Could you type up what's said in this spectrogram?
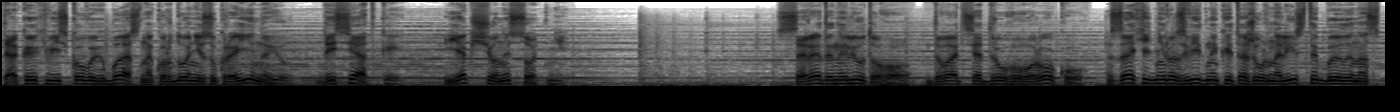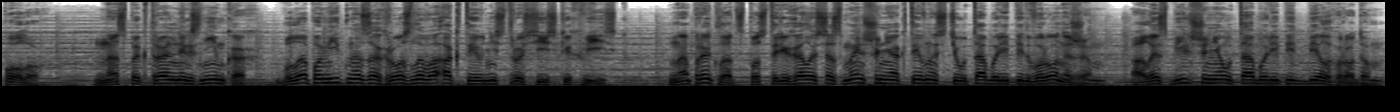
Таких військових баз на кордоні з Україною десятки, якщо не сотні. З середини лютого 22-го року західні розвідники та журналісти били на сполох. На спектральних знімках була помітна загрозлива активність російських військ. Наприклад, спостерігалося зменшення активності у таборі під Воронежем, але збільшення у таборі під Білгородом,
